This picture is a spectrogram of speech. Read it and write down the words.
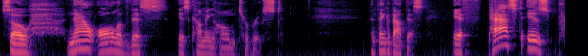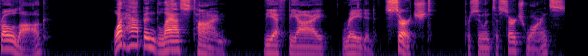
So now all of this is coming home to roost. And think about this if past is prologue, what happened last time the FBI raided, searched, pursuant to search warrants,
